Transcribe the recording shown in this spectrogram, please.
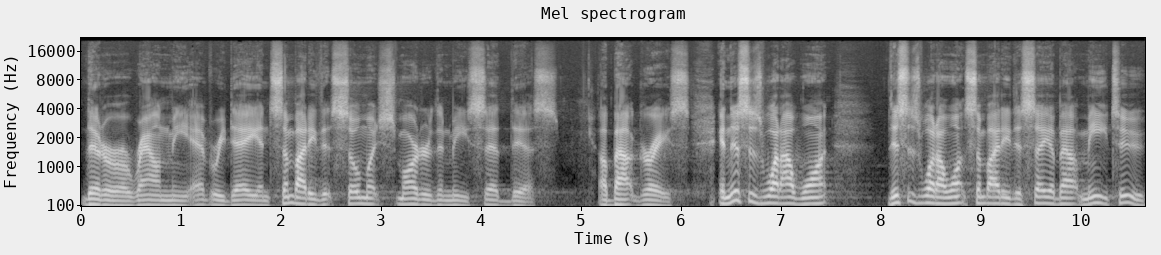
that are around me every day? And somebody that's so much smarter than me said this about grace. And this is what I want this is what I want somebody to say about me too.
